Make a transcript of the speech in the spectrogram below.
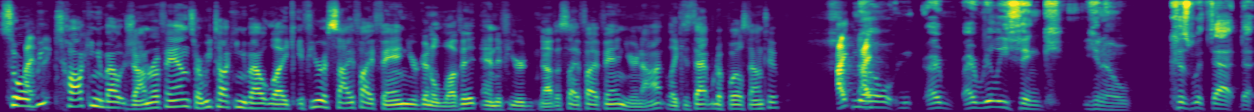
so are I we think. talking about genre fans? Are we talking about, like, if you're a sci fi fan, you're going to love it, and if you're not a sci fi fan, you're not? Like, is that what it boils down to? I, I No, I I really think, you know, cuz with that that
